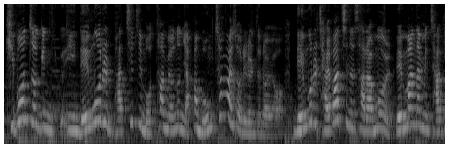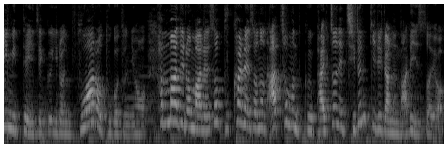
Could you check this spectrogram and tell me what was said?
기본적인 이 뇌물을 바치지 못하면은 약간 멍청한 소리 를 들어요. 뇌물을 잘 바치는 사람을 웬만하면 자기 밑에 이제 그 이런 부하로 두거든요. 한마디로 말해서 북한에서는 아첨은 그 발전의 지름길이라는 말이 있어요.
